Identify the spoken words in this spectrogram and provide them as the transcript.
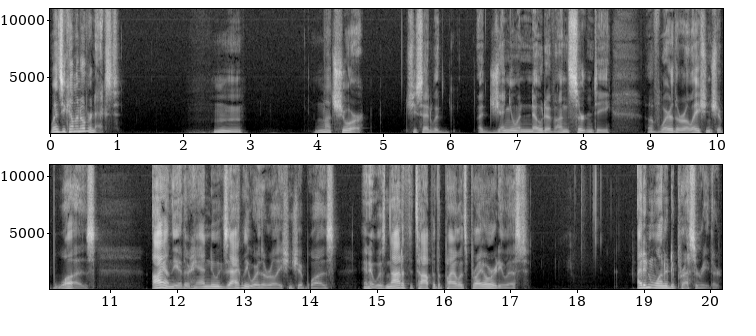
When's he coming over next? Hmm. I'm not sure, she said with a genuine note of uncertainty of where the relationship was. I, on the other hand, knew exactly where the relationship was, and it was not at the top of the pilot's priority list. I didn't want to depress her either.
